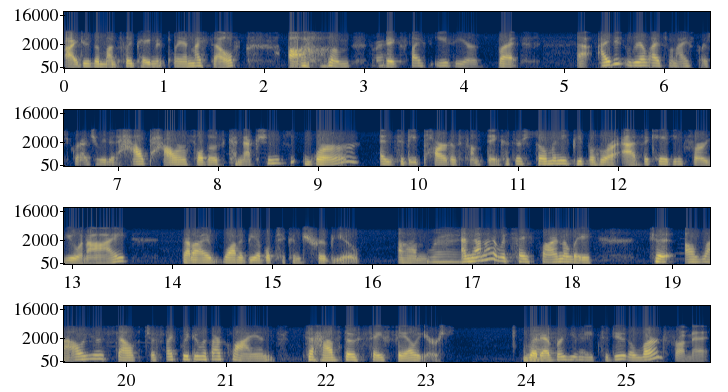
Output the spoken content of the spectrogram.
I do the monthly payment plan myself. Um, right. Makes life easier, but I didn't realize when I first graduated how powerful those connections were and to be part of something because there's so many people who are advocating for you and I that I want to be able to contribute. Um, right. And then I would say finally to allow yourself, just like we do with our clients, to have those safe failures. Right. Whatever you need to do to learn from it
